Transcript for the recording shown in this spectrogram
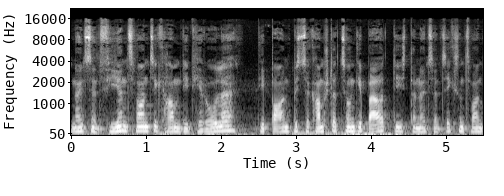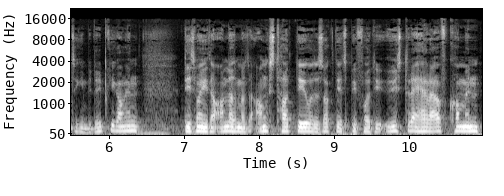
1924 haben die Tiroler die Bahn bis zur Kampfstation gebaut. Die ist dann 1926 in Betrieb gegangen. Das war nicht der Anlass, dass man Angst hatte oder sagte, jetzt bevor die Österreicher raufkommen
